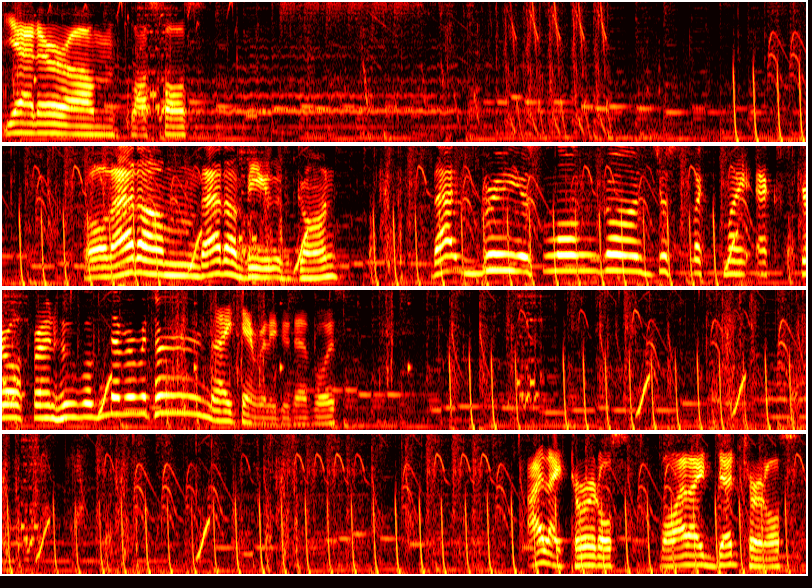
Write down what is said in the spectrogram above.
Yeah, they're um lost souls. Well, that um that uh, bee is gone. That bee is long gone, just like my ex-girlfriend who will never return. I can't really do that voice. I like turtles. Well, I like dead turtles.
